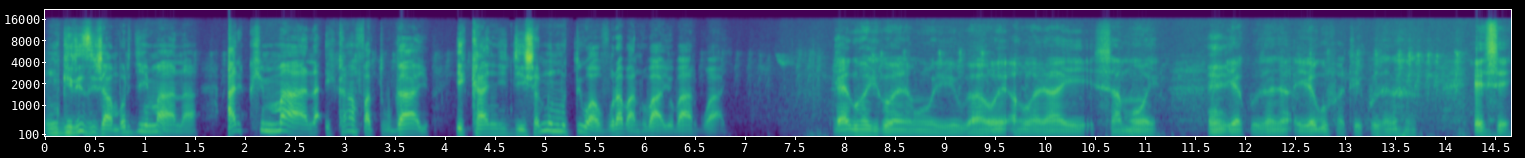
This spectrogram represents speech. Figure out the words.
mbwiriza ijambo ry'imana ariko imana ikamfata ubwayo ikanyigisha n'umuti wavura abantu bayo barwaye. Yagufashe kubana mu buriri bwawe aho waraye saa moya Eh. iragufata ikuzana hano ese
